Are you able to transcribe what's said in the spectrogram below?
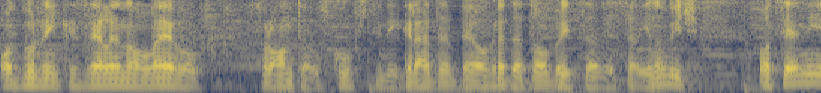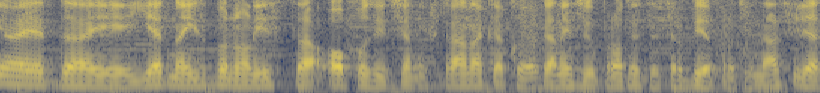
Odbornik Zeleno-levog fronta u Skupštini grada Beograda Dobrica Veselinović ocenio je da je jedna izborna lista opozicijonih stranaka koje organizuju proteste Srbije protiv nasilja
